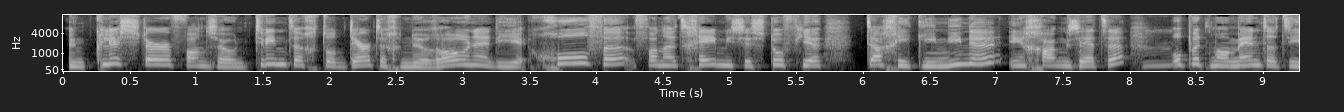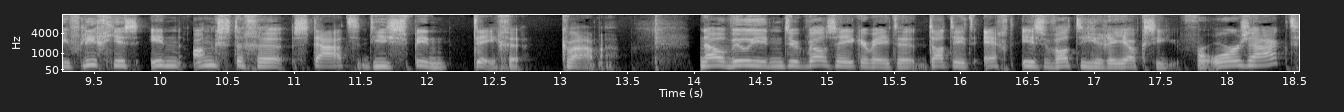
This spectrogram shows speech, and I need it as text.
Een cluster van zo'n 20 tot 30 neuronen die golven van het chemische stofje tachykinine in gang zetten. Mm. op het moment dat die vliegjes in angstige staat die spin tegenkwamen. Nou wil je natuurlijk wel zeker weten dat dit echt is wat die reactie veroorzaakt.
